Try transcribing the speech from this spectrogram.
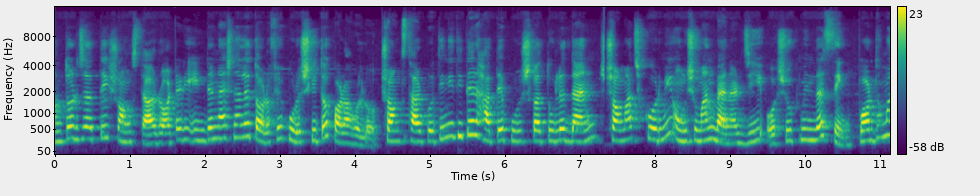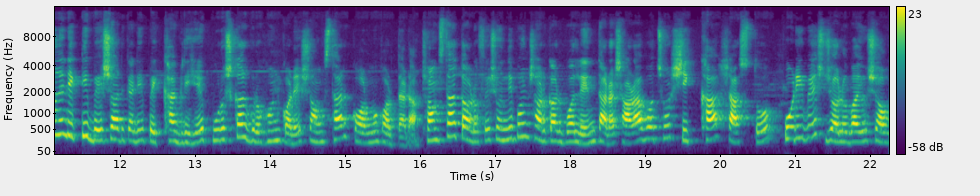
আন্তর্জাতিক সংস্থা রটারি ইন্টারন্যাশনালের তরফে পুরস্কৃত করা হলো। সংস্থার প্রতিনিধিদের হাতে পুরস্কার তুলে দেন সমাজকর্মী অংশুমান ব্যানার্জি ও সুখমিন্দর সিং। বর্ধমানের একটি বেসরকারি প্রেক্ষাগৃহে পুরস্কার গ্রহণ করে সংস্থার কর্মকর্তারা। সংস্থার তরফে সন্দীপন সরকার বলেন, তারা সারা বছর শিক্ষা, স্বাস্থ্য, পরিবেশ জলবায়ু সহ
